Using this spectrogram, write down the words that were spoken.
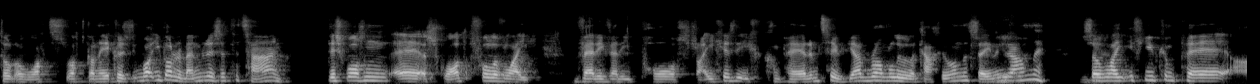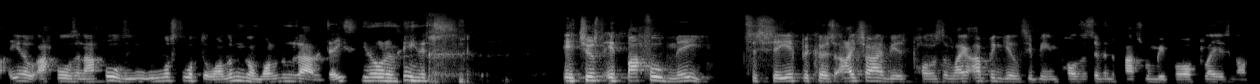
don't know what's what's going on Because what you've got to remember is at the time, this wasn't uh, a squad full of like very, very poor strikers that you could compare him to. You had Romelu Lukaku on the training yeah. ground there. So, yeah. like, if you compare, uh, you know, apples and apples, you must have looked at one of them and gone, one of them's out of date. You know what I mean? It's, it just, it baffled me to see it because I try and be as positive. Like, I've been guilty of being positive in the past when we bought players and on.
